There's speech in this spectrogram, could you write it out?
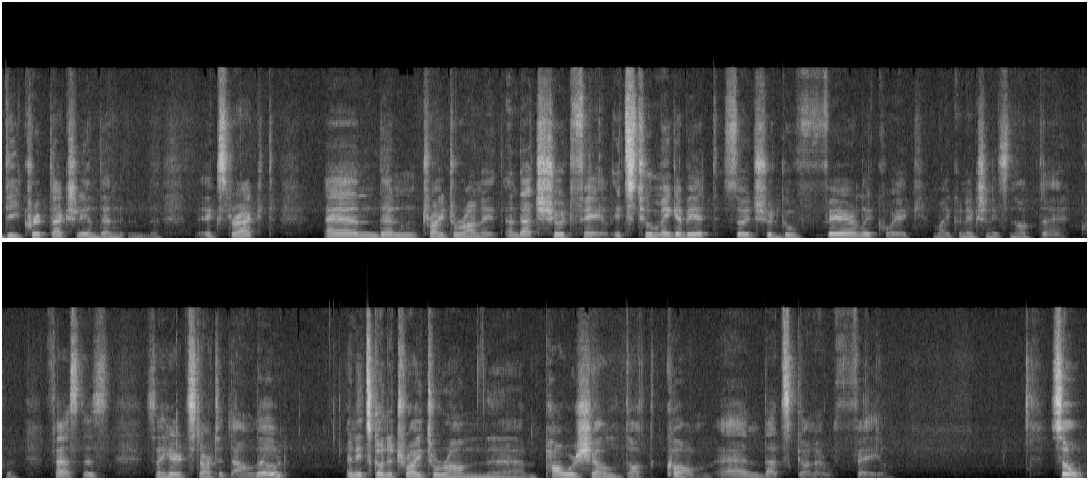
decrypt actually, and then extract, and then try to run it. And that should fail. It's 2 megabit, so it should go fairly quick. My connection is not the fastest. So here it started download and it's going to try to run um, PowerShell.com and that's going to fail. So,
